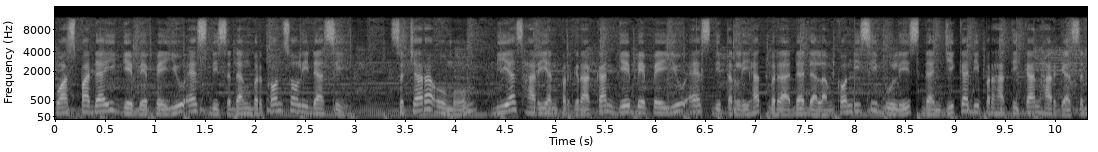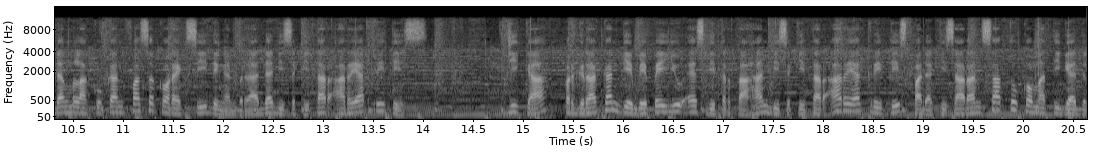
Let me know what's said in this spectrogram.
Waspadai GBP USD sedang berkonsolidasi. Secara umum, bias harian pergerakan GBP USD terlihat berada dalam kondisi bullish dan jika diperhatikan harga sedang melakukan fase koreksi dengan berada di sekitar area kritis. Jika pergerakan GBP USD tertahan di sekitar area kritis pada kisaran 1,38460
